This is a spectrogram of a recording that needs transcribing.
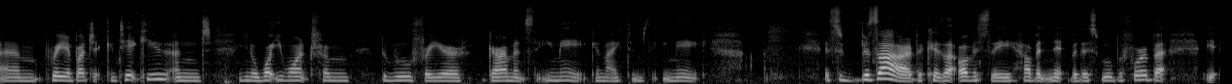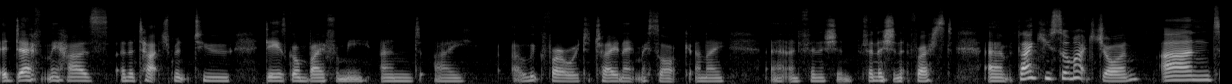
um, where your budget can take you and you know what you want from the wool for your garments that you make and items that you make. It's bizarre because I obviously haven't knit with this wool before, but it definitely has an attachment to days gone by for me, and I, I look forward to trying out my sock and I uh, and finishing finishing it first. Um, thank you so much, John. And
